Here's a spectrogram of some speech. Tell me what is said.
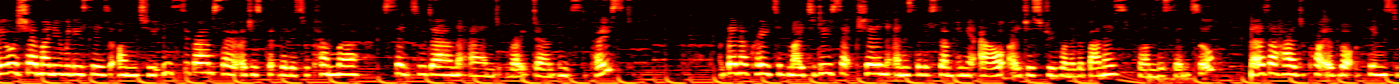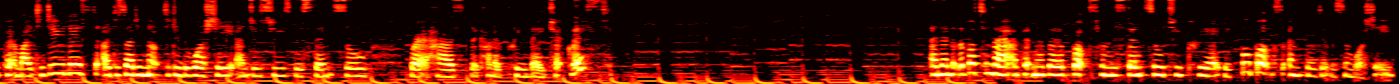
I always share my new releases onto Instagram, so I just put the little camera stencil down and wrote down Insta post. Then I created my to-do section and instead of stamping it out, I just drew one of the banners from the stencil. As I had quite a lot of things to put on my to-do list, I decided not to do the washi and just use the stencil where it has the kind of pre-made checklist. And then at the bottom there, I put another box from the stencil to create a full box and filled it with some washi.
